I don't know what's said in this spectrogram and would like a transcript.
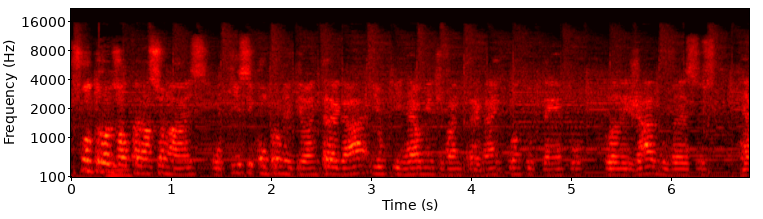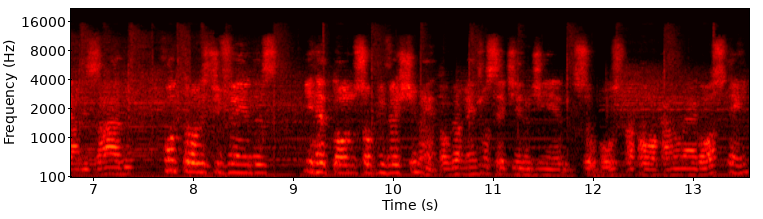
Os controles operacionais, o que se comprometeu a entregar e o que realmente vai entregar em quanto tempo, planejado versus realizado, controles de vendas, e retorno sobre investimento. Obviamente, você tira o dinheiro do seu bolso para colocar no negócio, tem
